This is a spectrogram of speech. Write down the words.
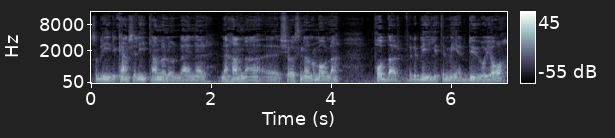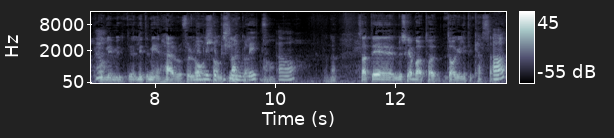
så blir det kanske lite annorlunda än när, när Hanna eh, kör sina normala poddar. För det blir lite mer du och jag. Det blir lite, lite mer herr och fru Det blir lite Larsson-snack. Ja, Ja. Så att det, nu ska jag bara ta tag i lite kassa. Ja,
